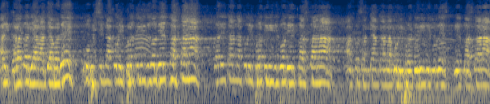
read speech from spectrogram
आणि खरं तर या राज्यामध्ये ओबीसींना कोणी प्रतिनिधित्व देत नसताना दलितांना कोणी प्रतिनिधित्व देत नसताना अल्पसंख्याकांना कोणी प्रतिनिधित्व देत देत नसताना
